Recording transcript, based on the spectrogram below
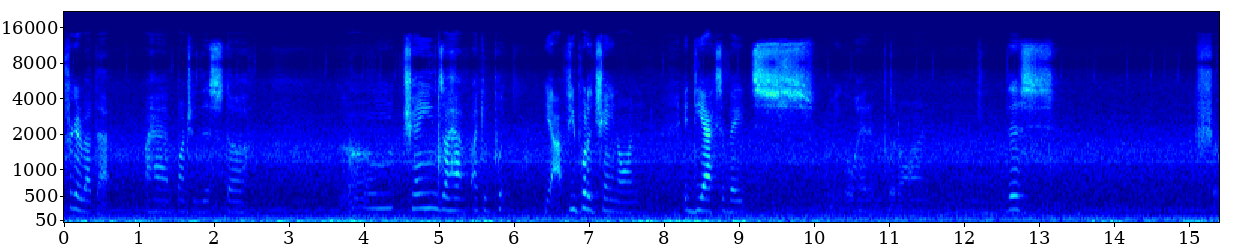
forget about that. I have a bunch of this stuff. Um, chains I have I can put yeah, if you put a chain on, it deactivates let me go ahead and put on this show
